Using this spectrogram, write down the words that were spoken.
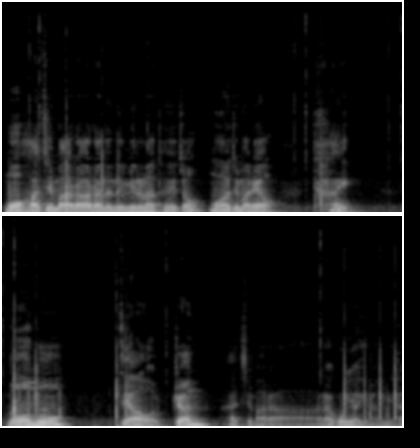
뭐 하지 마라라는 의미를 나타내죠. 뭐 하지 말아요. 타이 너무 较真 하지 마라라고 이야기를 합니다.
